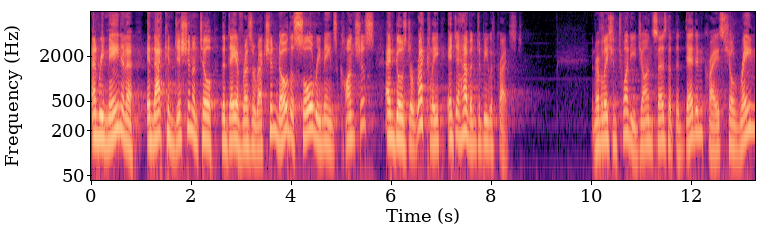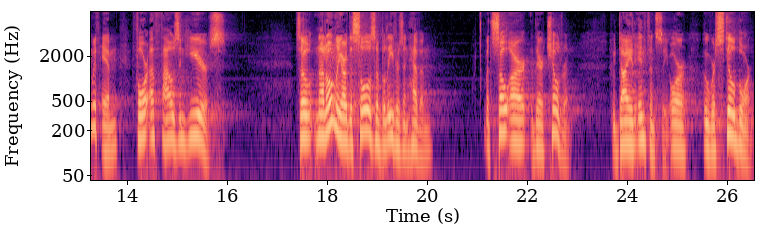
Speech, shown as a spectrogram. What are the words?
and remain in, a, in that condition until the day of resurrection. No, the soul remains conscious and goes directly into heaven to be with Christ. In Revelation 20, John says that the dead in Christ shall reign with him for a thousand years. So, not only are the souls of believers in heaven, but so are their children who die in infancy or who were stillborn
